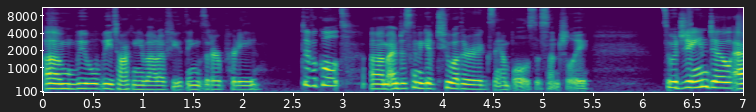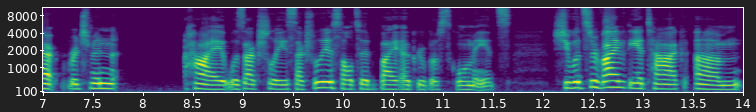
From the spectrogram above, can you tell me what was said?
Um, we will be talking about a few things that are pretty difficult. Um, I'm just going to give two other examples, essentially. So, a Jane Doe at Richmond High was actually sexually assaulted by a group of schoolmates. She would survive the attack. Um,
